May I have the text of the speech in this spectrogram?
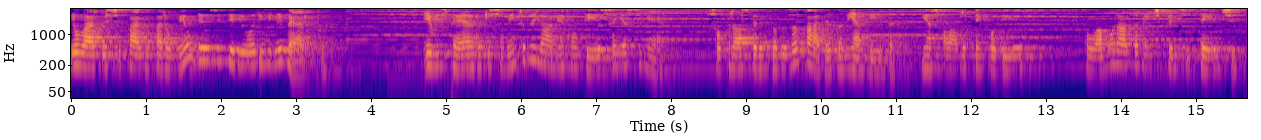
Eu largo este fardo para o meu Deus interior e me liberto. Eu espero que somente o melhor me aconteça e assim é. Sou próspera em todas as áreas da minha vida. Minhas palavras têm poder. Sou amorosamente persistente.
